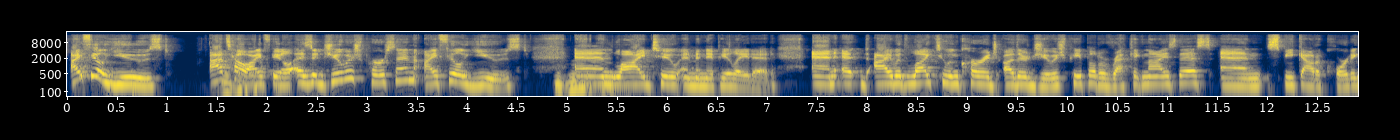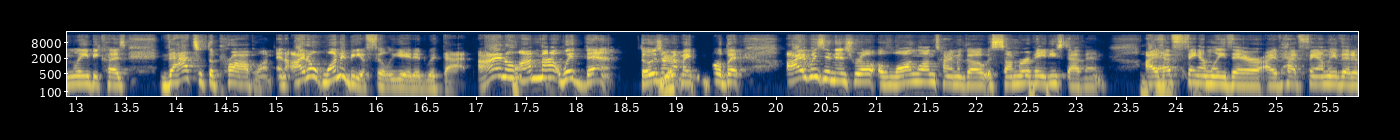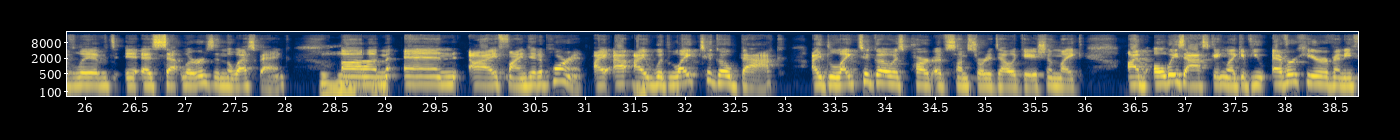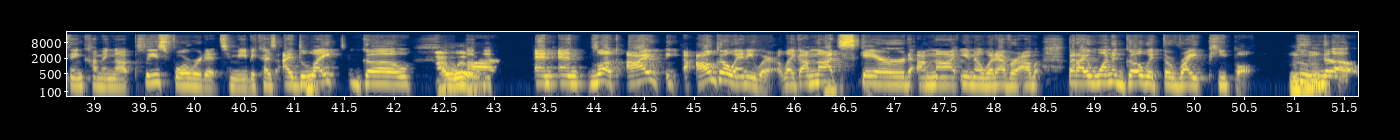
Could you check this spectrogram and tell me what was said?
I feel used that's how I feel. As a Jewish person, I feel used mm-hmm. and lied to and manipulated. And I would like to encourage other Jewish people to recognize this and speak out accordingly because that's the problem. And I don't want to be affiliated with that. I don't, I'm not with them. Those are yep. not my people. But I was in Israel a long, long time ago. It was summer of 87. Mm-hmm. I have family there. I've had family that have lived as settlers in the West Bank. Mm-hmm. Um, and I find it abhorrent. I, I, I would like to go back. I'd like to go as part of some sort of delegation. Like I'm always asking, like, if you ever hear of anything coming up, please forward it to me because I'd like to go. I will. Uh, and and look i i'll go anywhere like i'm not scared i'm not you know whatever I, but i want to go with the right people mm-hmm. who know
